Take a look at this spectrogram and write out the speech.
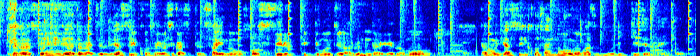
だからそういう意味では、だからちょっと安井子義和って才能を欲してるって気持ちはあるんだけども、多分安井子さんの方がまず乗り気じゃないと思う。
